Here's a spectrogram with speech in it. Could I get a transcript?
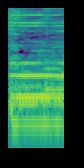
嗯。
